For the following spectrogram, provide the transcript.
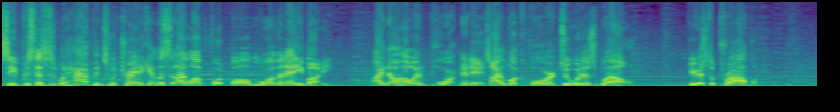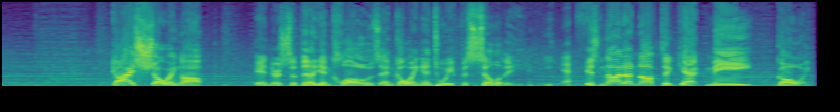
You see, because this is what happens with training camp. Listen, I love football more than anybody. I know how important it is. I look forward to it as well. Here's the problem guys showing up in their civilian clothes and going into a facility is not enough to get me going.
